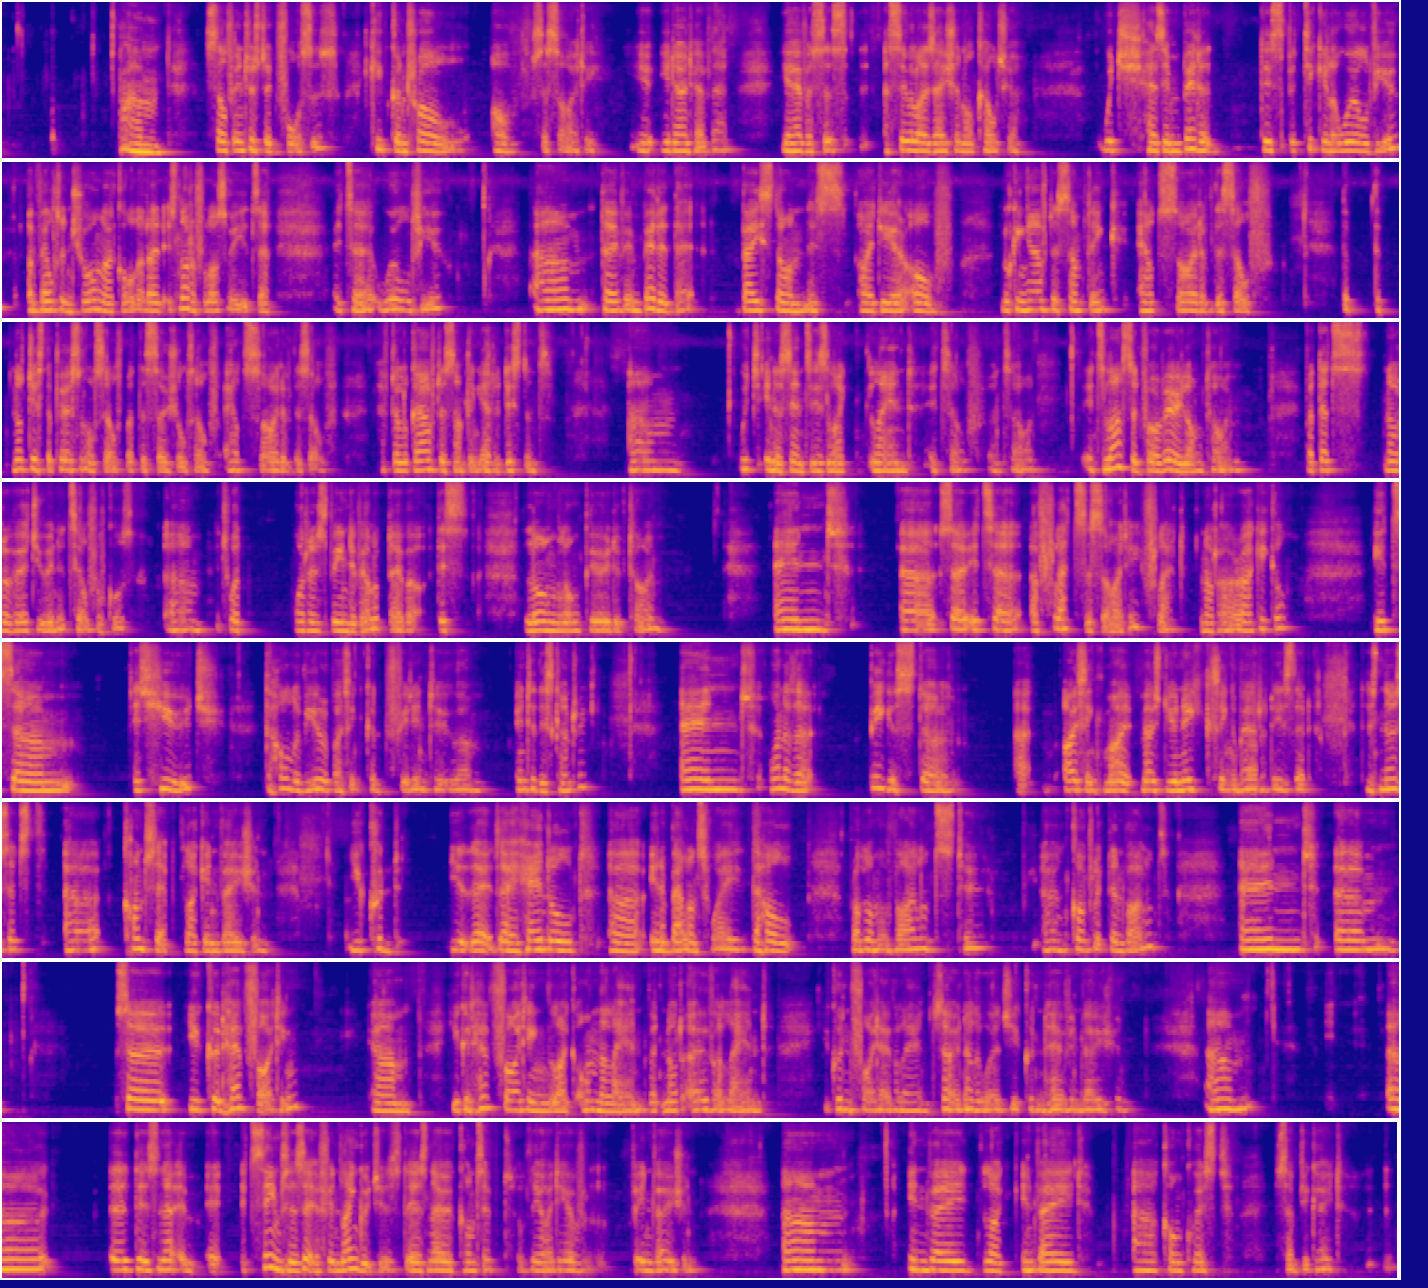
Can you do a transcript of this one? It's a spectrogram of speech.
um, self-interested forces keep control of society. You, you don't have that. You have a, a civilizational culture which has embedded this particular worldview, a Weltanschauung, I call it. It's not a philosophy, it's a, it's a worldview. Um, they've embedded that based on this idea of looking after something outside of the self the, the, not just the personal self, but the social self outside of the self. Have to look after something at a distance, um, which in a sense is like land itself and so on. It's lasted for a very long time, but that's not a virtue in itself, of course. Um, it's what, what has been developed over this long, long period of time. And uh, so it's a, a, flat society, flat, not hierarchical. It's um, it's huge. The whole of Europe, I think, could fit into um, into this country. And one of the biggest, uh, uh, I think, my most unique thing about it is that there's no such uh, concept like invasion. You could, you, they, they, handled uh, in a balanced way the whole problem of violence too, uh, conflict and violence. And um, so you could have fighting, um, you could have fighting like on the land, but not over land. You couldn't fight over land. So in other words, you couldn't have invasion. Um, uh, uh there's no, it, it, seems as if in languages, there's no concept of the idea of invasion. Um, invade, like invade, uh, conquest, subjugate,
